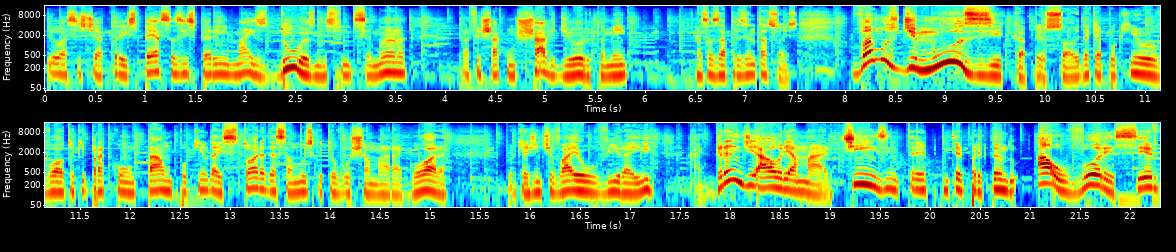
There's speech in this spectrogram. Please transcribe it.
Eu assisti a três peças e espero em mais duas nesse fim de semana para fechar com chave de ouro também essas apresentações. Vamos de música, pessoal, e daqui a pouquinho eu volto aqui para contar um pouquinho da história dessa música que eu vou chamar agora, porque a gente vai ouvir aí a grande Áurea Martins inter- interpretando Alvorecer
